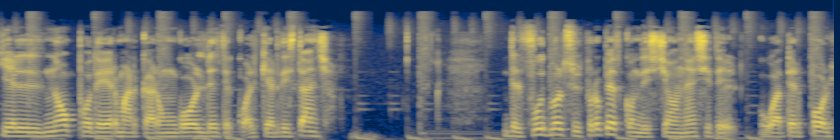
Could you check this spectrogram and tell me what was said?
y el no poder marcar un gol desde cualquier distancia. Del fútbol sus propias condiciones y del waterpolo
